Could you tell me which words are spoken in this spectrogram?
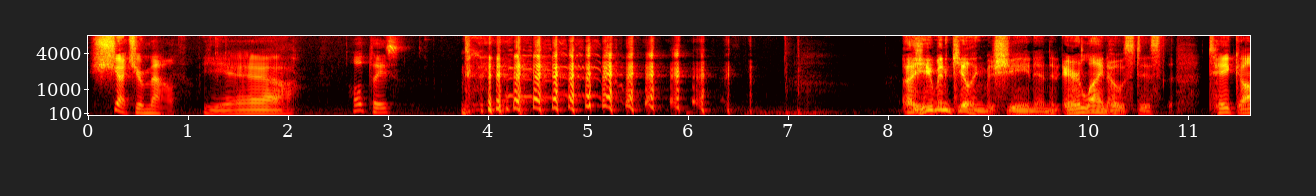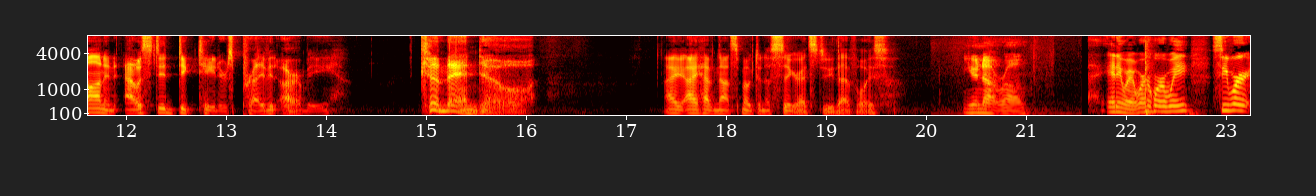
Shut your mouth. Yeah. Hold please. A human killing machine and an airline hostess take on an ousted dictator's private army. Commando. I, I have not smoked enough cigarettes to do that voice. You're not wrong. Anyway, where were we? See, we're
